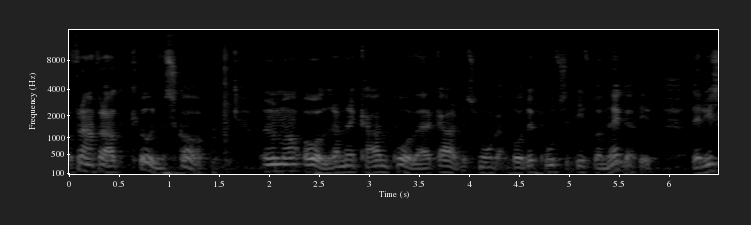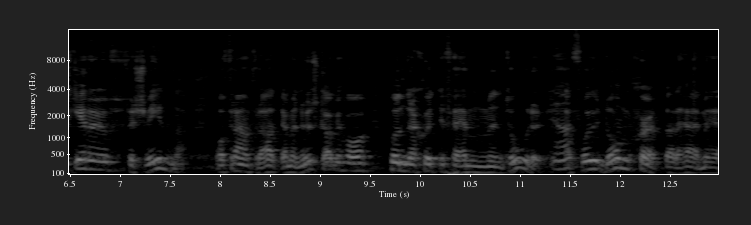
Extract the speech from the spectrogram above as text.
och framförallt kunskap om hur åldrandet kan påverka arbetsförmåga, både positivt och negativt. Det riskerar ju att försvinna. Och framförallt, ja men nu ska vi ha 175 mentorer. Ja. Då får ju de sköta det här med,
